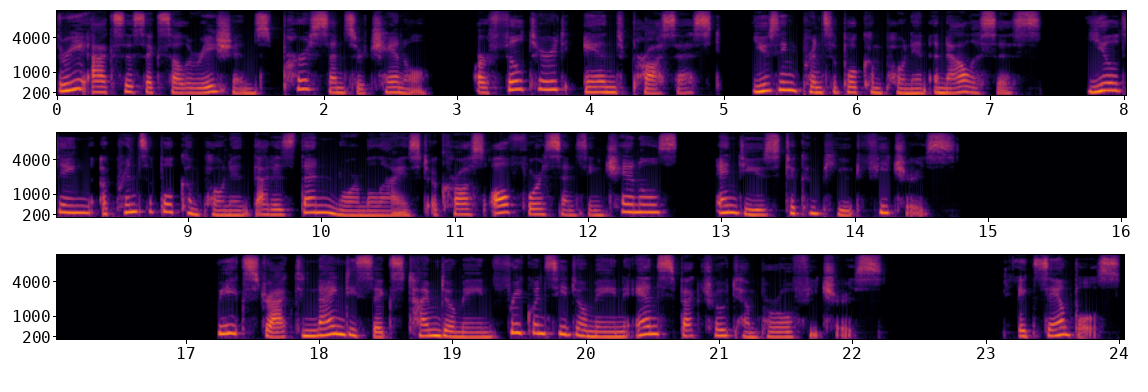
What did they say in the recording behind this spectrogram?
Three-axis accelerations per sensor channel are filtered and processed using principal component analysis, yielding a principal component that is then normalized across all four sensing channels and used to compute features. We extract 96 time domain, frequency domain, and spectrotemporal features. Examples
